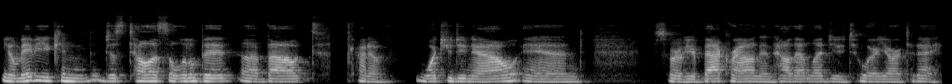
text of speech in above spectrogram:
you know, maybe you can just tell us a little bit about kind of what you do now and sort of your background and how that led you to where you are today.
